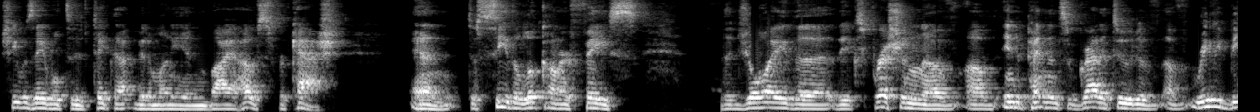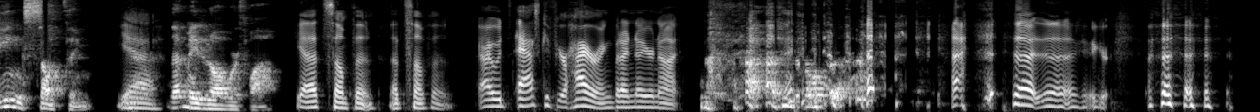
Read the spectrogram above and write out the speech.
she was able to take that bit of money and buy a house for cash. And to see the look on her face, the joy, the the expression of of independence, of gratitude, of of really being something. Yeah. That made it all worthwhile. Yeah, that's something. That's something. I would ask if you're hiring, but I know you're not. Uh,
